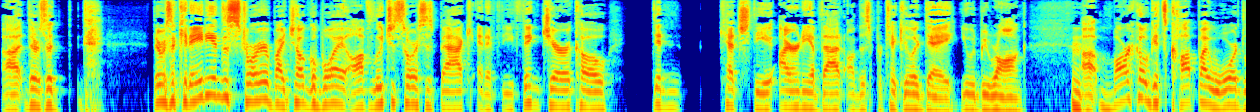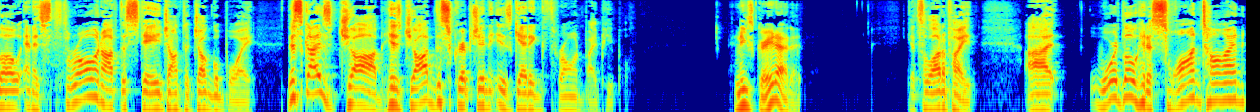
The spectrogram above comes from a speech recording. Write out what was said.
Uh, there's a there was a Canadian destroyer by Jungle Boy off Luchasaurus's back, and if you think Jericho didn't catch the irony of that on this particular day, you would be wrong. uh, Marko gets caught by Wardlow and is thrown off the stage onto Jungle Boy. This guy's job, his job description is getting thrown by people. And he's great at it. Gets a lot of height. Uh, Wardlow hit a swanton,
